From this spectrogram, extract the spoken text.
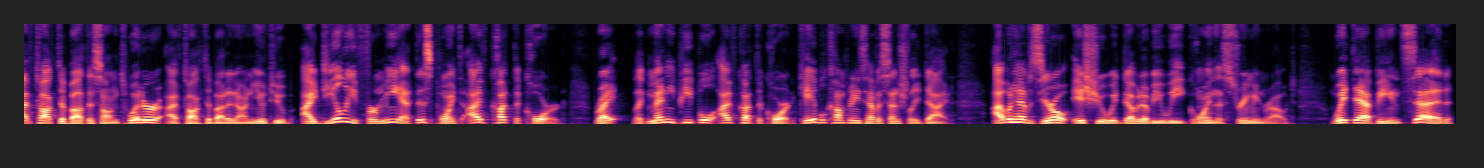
I've talked about this on Twitter. I've talked about it on YouTube. Ideally, for me at this point, I've cut the cord, right? Like many people, I've cut the cord. Cable companies have essentially died. I would have zero issue with WWE going the streaming route. With that being said,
